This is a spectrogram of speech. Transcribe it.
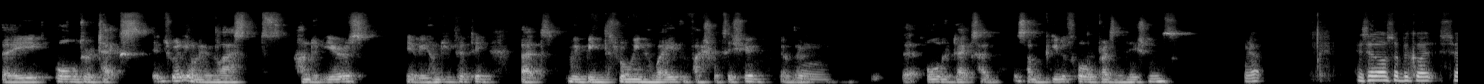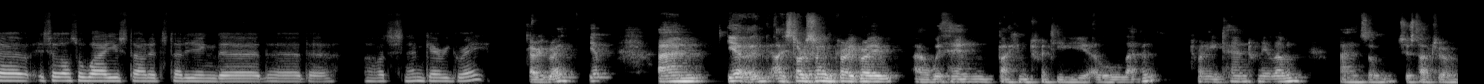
the older texts. It's really only in the last hundred years, maybe 150, that we've been throwing away the fascial tissue. You know, the, Mm. the older texts had some beautiful presentations. Yeah. Is it also because? Uh, is it also why you started studying the the the uh, what's his name, Gary Gray? Gary Gray. Yep. Um, yeah, I started studying Gary Gray uh, with him back in 2011, 2010, 2011. And so just after I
